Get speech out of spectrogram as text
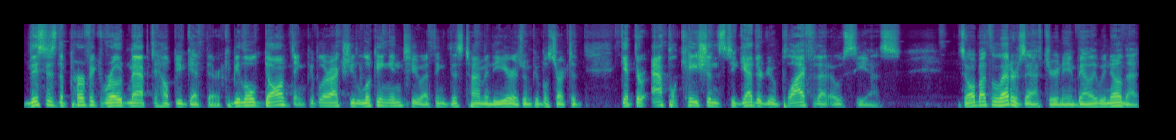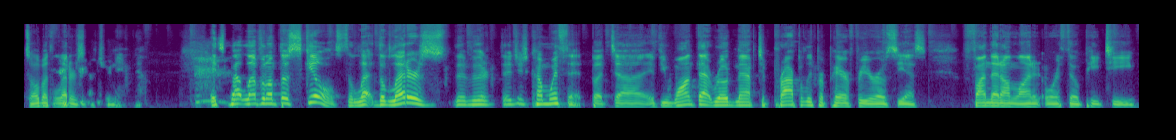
this is the perfect roadmap to help you get there. It can be a little daunting. People are actually looking into, I think this time of the year is when people start to get their applications together to apply for that OCS. It's all about the letters after your name, Bailey. We know that. It's all about the letters after your name. It's about leveling up those skills. The, le- the letters, they just come with it. But uh, if you want that roadmap to properly prepare for your OCS, find that online at orthopt.org.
